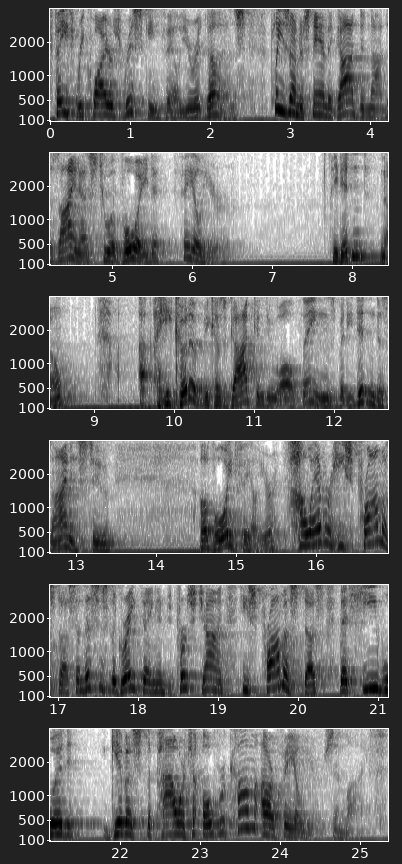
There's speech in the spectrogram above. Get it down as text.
Faith requires risking failure. It does. Please understand that God did not design us to avoid failure. He didn't? No. Uh, he could have because God can do all things, but He didn't design us to avoid failure. However, He's promised us, and this is the great thing in 1 John, He's promised us that He would give us the power to overcome our failures in life.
